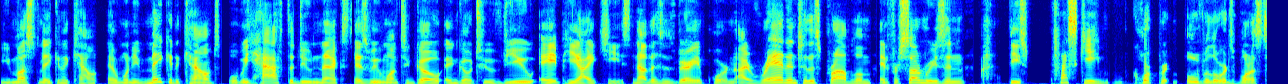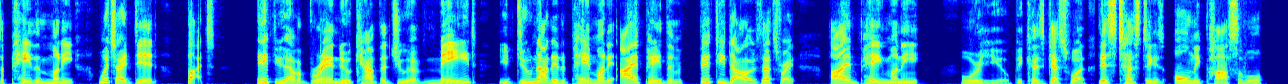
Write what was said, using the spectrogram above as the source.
you must make an account. And when you make an account, what we have to do next is we want to go and go to view API keys. Now, this is very important. I ran into this problem, and for some reason, these pesky corporate overlords want us to pay them money, which I did. But if you have a brand new account that you have made, you do not need to pay money. I paid them $50. That's right. I'm paying money for you because guess what? This testing is only possible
